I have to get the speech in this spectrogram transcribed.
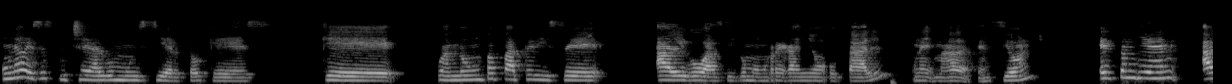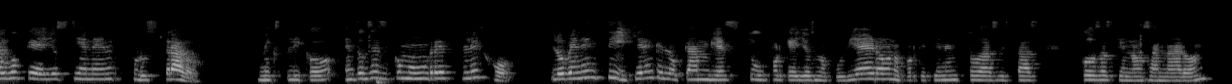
una vez escuché algo muy cierto que es que cuando un papá te dice algo así como un regaño o tal, una llamada de atención, es también algo que ellos tienen frustrado. ¿Me explico? Entonces es como un reflejo. Lo ven en ti, quieren que lo cambies tú porque ellos no pudieron o porque tienen todas estas cosas que no sanaron.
